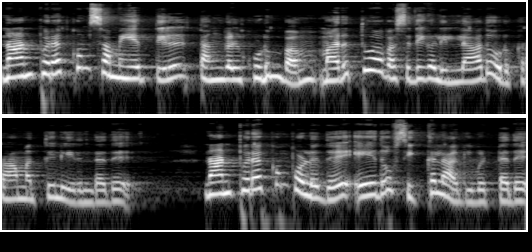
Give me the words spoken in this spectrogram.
நான் பிறக்கும் சமயத்தில் தங்கள் குடும்பம் மருத்துவ வசதிகள் இல்லாத ஒரு கிராமத்தில் இருந்தது. நான் பிறக்கும் பொழுது ஏதோ சிக்கலாகிவிட்டது.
